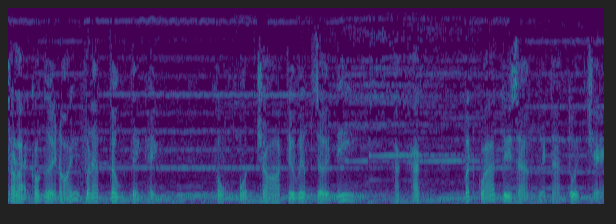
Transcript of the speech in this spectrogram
Sao lại có người nói Vân Nam Tông tình hình Không muốn cho tiêu viêm rời đi? Hắc hắc. Bất quá tuy rằng người ta tuổi trẻ,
